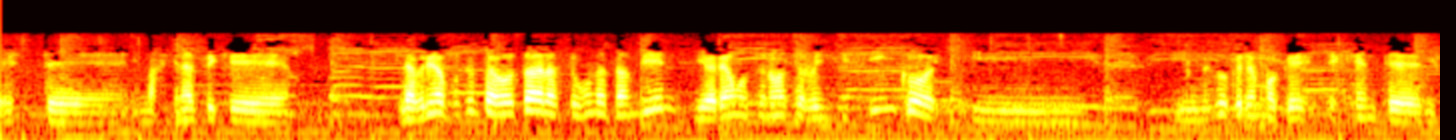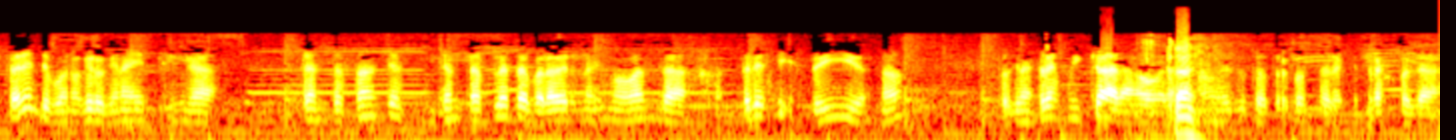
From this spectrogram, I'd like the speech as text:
este, imagínate que la primera función está agotada, la segunda también, y agregamos una más el 25 y, y nosotros queremos que es gente diferente, porque no creo que nadie tenga tantas ansias y tanta plata para ver una misma banda tres días seguidos, ¿no? Porque la entrada es muy cara ahora. ¿no? Eso es otra cosa la que trajo la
